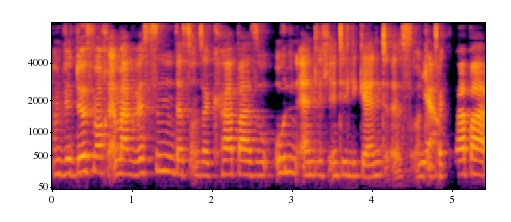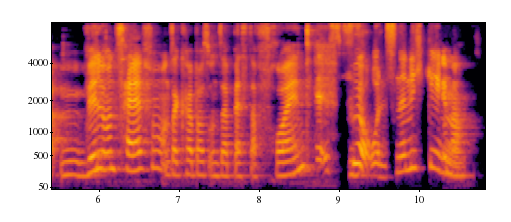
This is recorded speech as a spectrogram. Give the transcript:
Und wir dürfen auch immer wissen, dass unser Körper so unendlich intelligent ist. Und ja. unser Körper will uns helfen. Unser Körper ist unser bester Freund. Er ist für uns, ne? nicht gegen immer. uns.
